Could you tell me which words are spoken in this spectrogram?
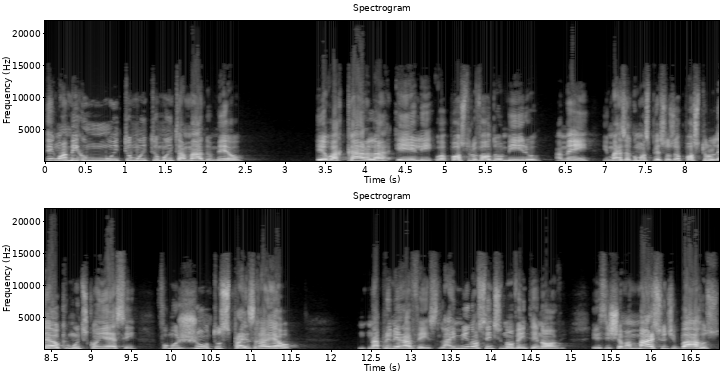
tem um amigo muito, muito, muito amado meu. Eu, a Carla, ele, o apóstolo Valdomiro, amém? E mais algumas pessoas, o apóstolo Léo, que muitos conhecem, fomos juntos para Israel na primeira vez, lá em 1999. Ele se chama Márcio de Barros,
